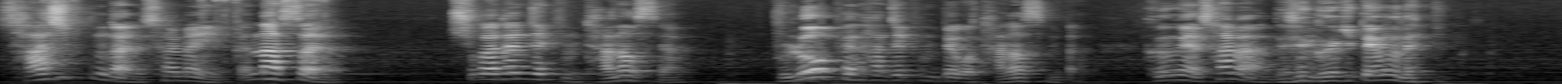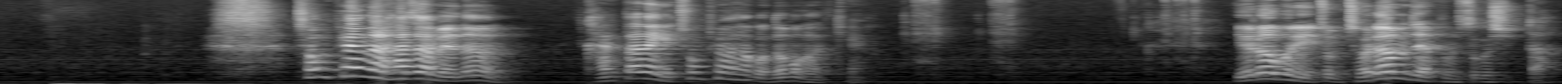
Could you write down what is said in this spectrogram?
40분간 설명이 끝났어요. 추가된 제품 다 넣었어요. blower 팬 한 제품 빼고 다 넣었습니다. 그건 그냥 사면 안 되는 거기 때문에 총평을 하자면은 간단하게 총평하고 넘어갈게요. 여러분이 좀 저렴한 제품 쓰고 싶다.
